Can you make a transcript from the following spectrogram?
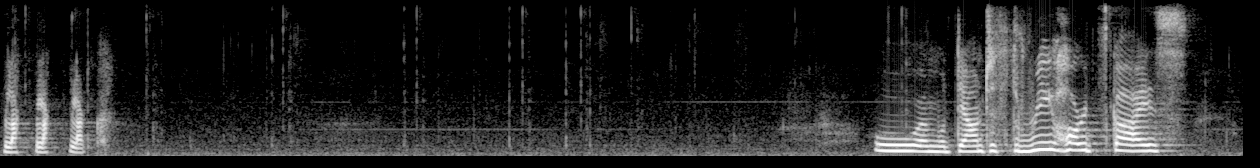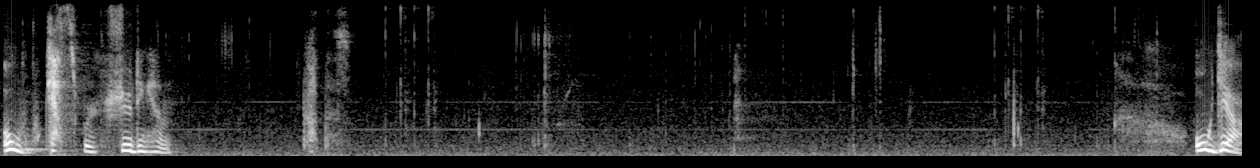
Black, black, black. Oh, I'm down to three hearts, guys. Oh, yes, we're shooting him. Got this. Oh yeah,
